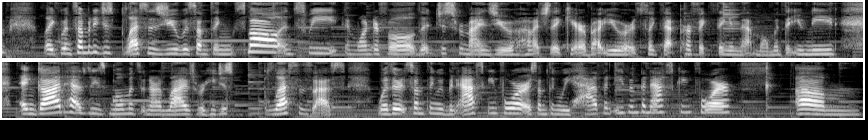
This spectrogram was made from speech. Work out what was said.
like when somebody just blesses you with something small and sweet and wonderful that just reminds you how much they care about you, or it's like that perfect thing in that moment that you need. And God has these moments in our lives where He just blesses us, whether it's something we've been asking for or something we haven't even been asking for. Um,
